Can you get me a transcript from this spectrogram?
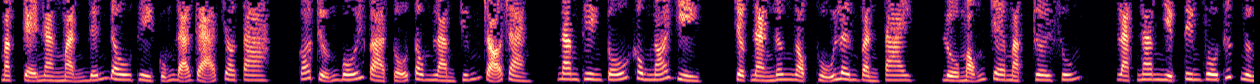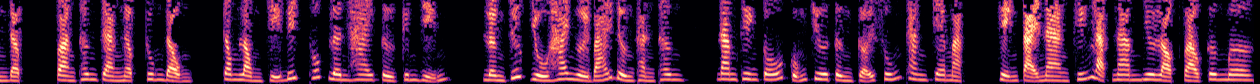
mặc kệ nàng mạnh đến đâu thì cũng đã gả cho ta, có trưởng bối và tổ tông làm chứng rõ ràng, Nam Thiên Tố không nói gì, chợt nàng nâng ngọc thủ lên vành tai, lụa mỏng che mặt rơi xuống, Lạc Nam nhịp tim vô thức ngừng đập, toàn thân tràn ngập rung động, trong lòng chỉ biết thốt lên hai từ kinh diễm. Lần trước dù hai người bái đường thành thân, Nam Thiên Tố cũng chưa từng cởi xuống khăn che mặt, hiện tại nàng khiến Lạc Nam như lọt vào cơn mơ,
